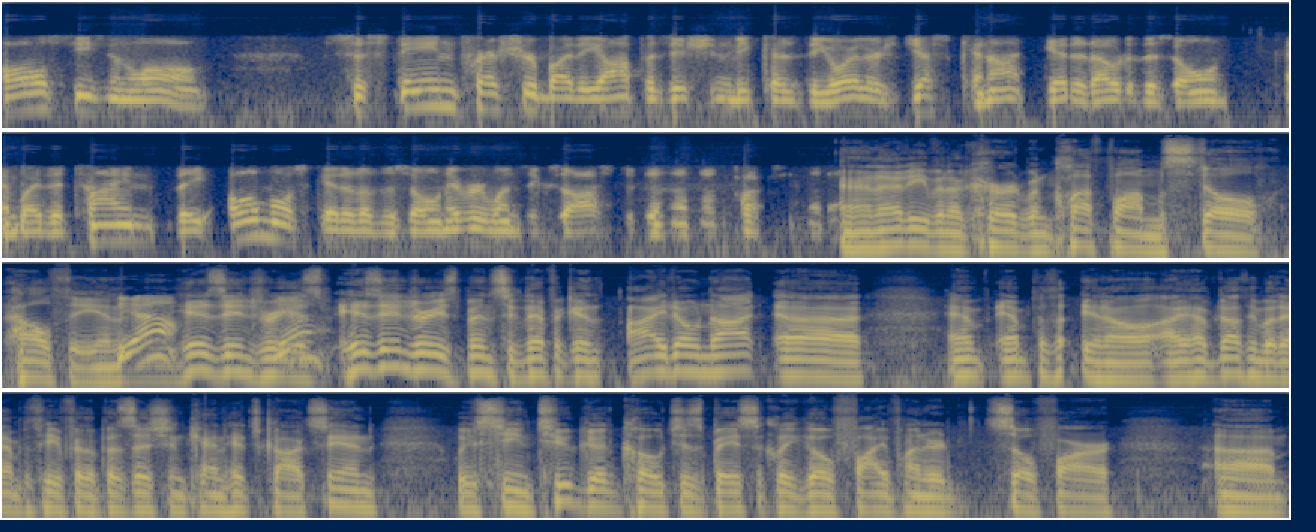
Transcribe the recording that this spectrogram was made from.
all season long sustained pressure by the opposition because the Oilers just cannot get it out of the zone, and by the time they almost get it out of the zone, everyone's exhausted and then the puck's in the net. And that even occurred when Klefbom was still healthy, and Yeah. his injury Yeah. is his injury has been significant. I do not, uh, em- empath- you know, I have nothing but empathy for the position Ken Hitchcock's in. We've seen two good coaches basically go 500 so far um,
